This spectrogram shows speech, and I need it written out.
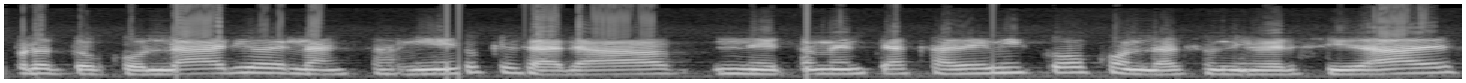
protocolario de lanzamiento que será netamente académico con las universidades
